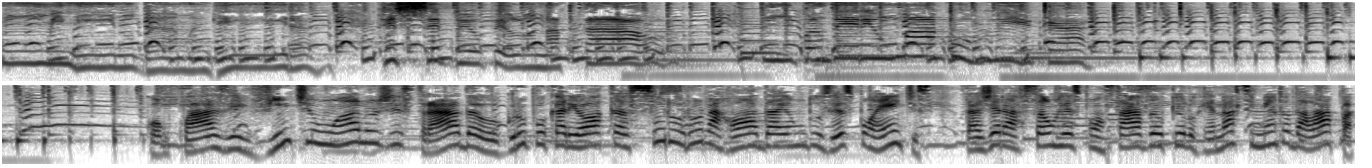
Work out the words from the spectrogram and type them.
Um menino da mangueira recebeu pelo Natal um pandeiro e uma cuica Com quase 21 anos de estrada, o grupo carioca Sururu na Roda é um dos expoentes da geração responsável pelo renascimento da Lapa,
